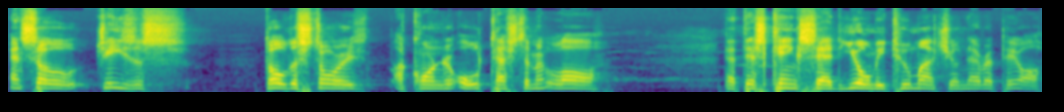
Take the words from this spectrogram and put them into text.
And so Jesus told the story according to Old Testament law that this king said, You owe me too much, you'll never pay off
